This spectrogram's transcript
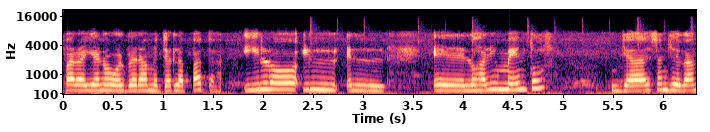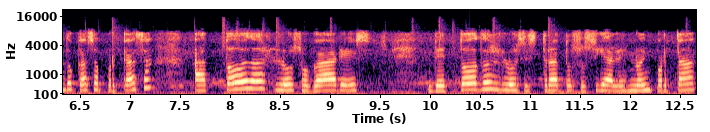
para ya no volver a meter la pata. Y, lo, eh, los alimentos ya están llegando casa por casa a todos los hogares de todos los estratos sociales, no importa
